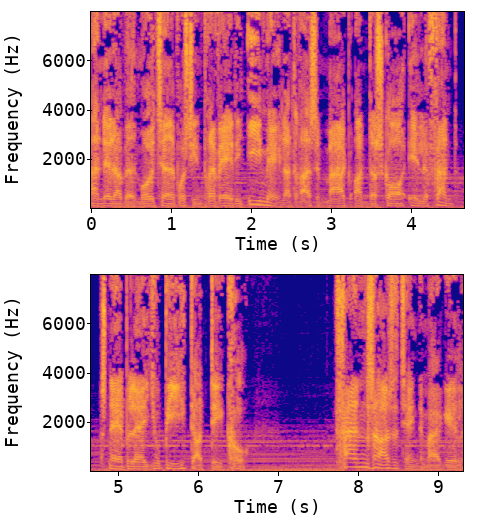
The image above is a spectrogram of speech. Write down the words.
han netop havde modtaget på sin private e-mailadresse mark underscore elefant Fandens også, tænkte Mark Elle.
